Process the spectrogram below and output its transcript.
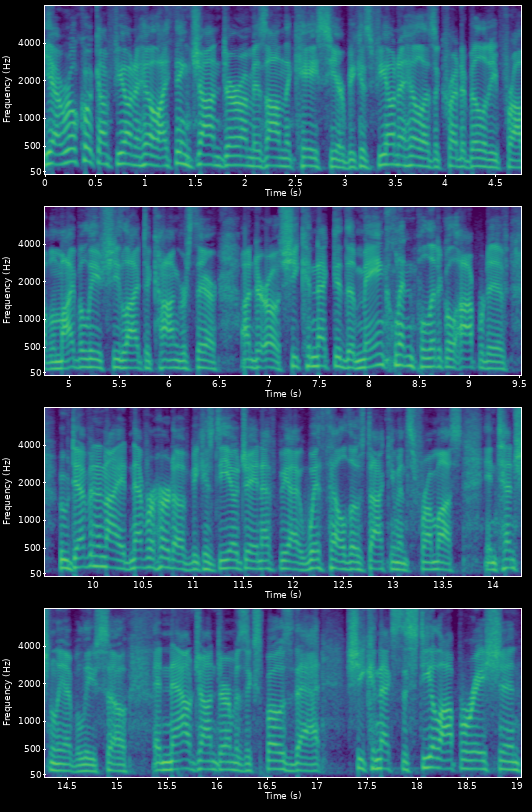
Yeah, real quick on Fiona Hill. I think John Durham is on the case here because Fiona Hill has a credibility problem. I believe she lied to Congress there under oath. She connected the main Clinton political operative, who Devin and I had never heard of because DOJ and FBI withheld those documents from us intentionally, I believe so. And now John Durham has exposed that. She connects the Steele operation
